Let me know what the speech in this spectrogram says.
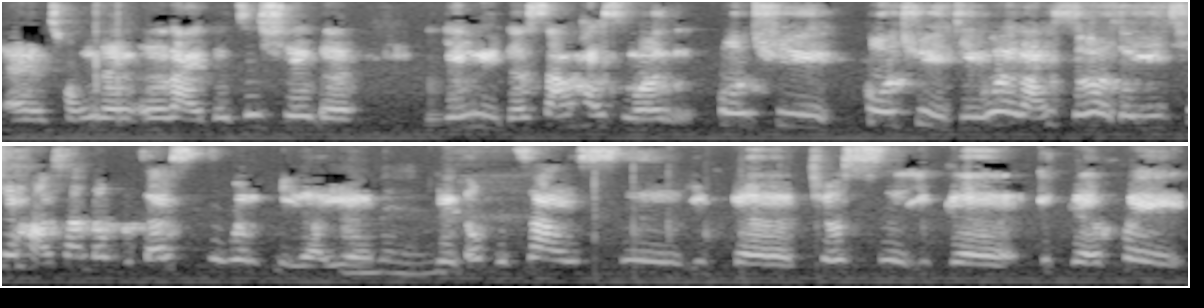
呃从人而来的这些的言语的伤害，什么过去过去以及未来所有的一切，好像都不再是问题了，也也都不再是一个，就是一个一个会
